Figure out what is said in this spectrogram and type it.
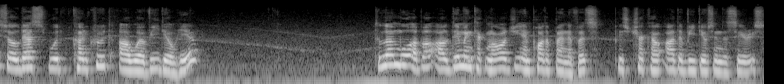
so that would conclude our video here. To learn more about our dimming technology and product benefits please check out other videos in the series.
